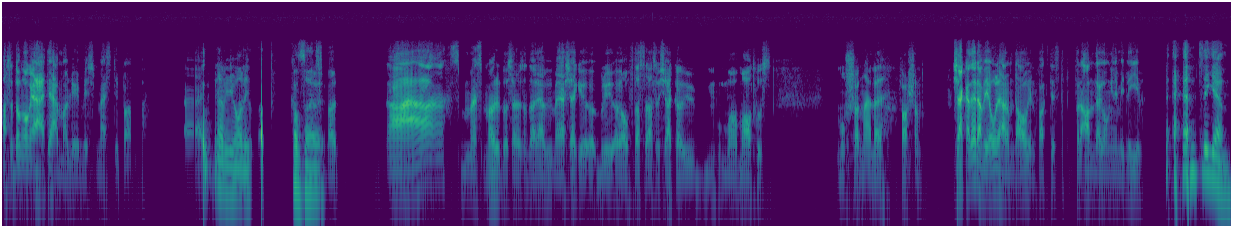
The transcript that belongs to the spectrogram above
Alltså de gånger jag äter hemma blir det mest, typ av... det Ravioli. Konserver? Nej, med smörgåsar och sånt där. Men jag käkar ju oftast alltså käkar ju mat hos morsan eller farsan. Käkade ravioli häromdagen faktiskt, för andra gången i mitt liv. Äntligen!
